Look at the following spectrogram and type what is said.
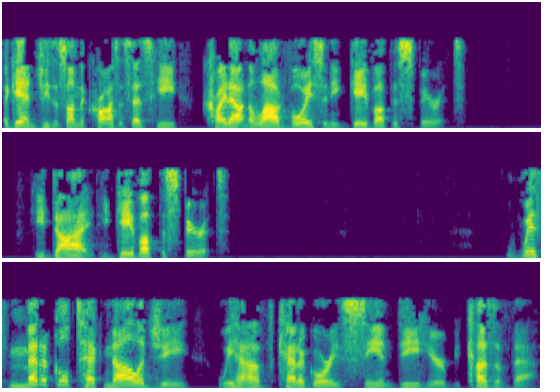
Again, Jesus on the cross, it says he cried out in a loud voice and he gave up his spirit. He died. He gave up the spirit with medical technology, we have categories C and D here because of that.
